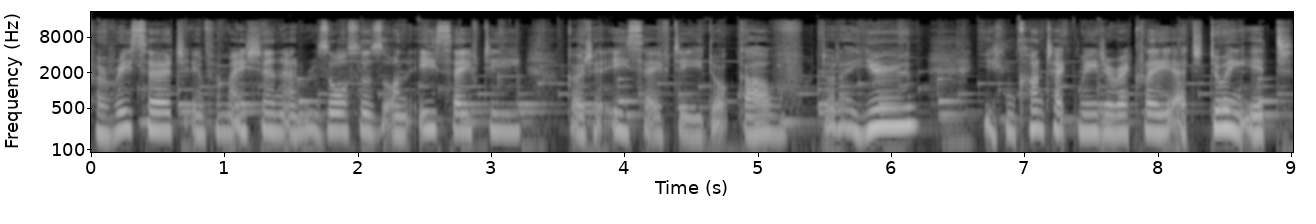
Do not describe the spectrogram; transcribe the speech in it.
For research, information, and resources on e-safety, go to esafety.gov.au. You can contact me directly at doingit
